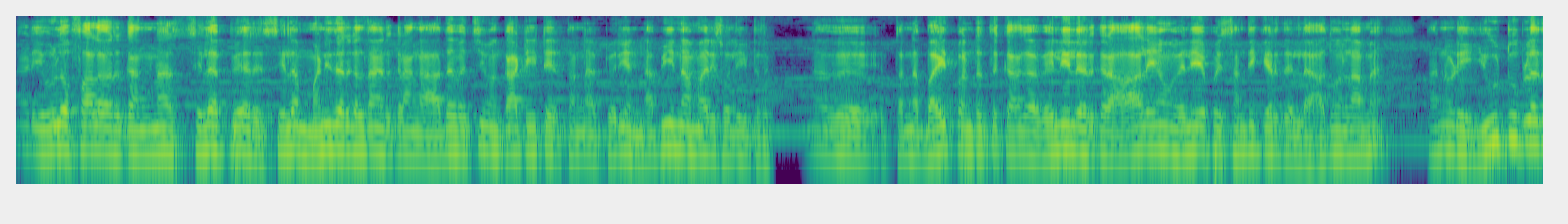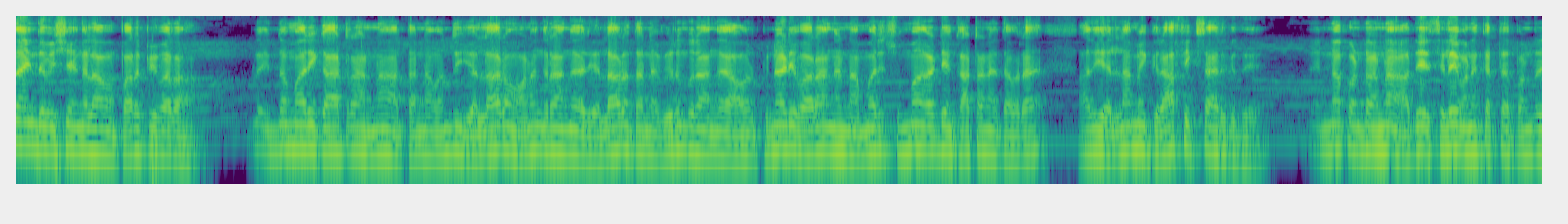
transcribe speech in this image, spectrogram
முன்னாடி இவ்வளோ ஃபாலோவர் இருக்காங்கன்னா சில பேர் சில மனிதர்கள் தான் இருக்கிறாங்க. அதை வச்சு இவன் காட்டிட்டு தன்னை பெரிய நபீனா மாதிரி சொல்லிக்கிட்டு இருக்கு தன்னை- தன்னை பைட் பண்ணுறதுக்காக வெளியில் இருக்கிற ஆளையும் வெளியே போய் சந்திக்கிறது இல்லை அதுவும் இல்லாமல் தன்னுடைய யூடியூப்பில் தான் இந்த விஷயங்களை அவன் பரப்பி வரான். இந்த மாதிரி காட்டுறான்னா தன்னை வந்து எல்லாரும் வணங்குறாங்க எல்லாரும் தன்னை விரும்புகிறாங்க அவன் பின்னாடி வராங்கன்ன மாதிரி சும்மா காட்டியும் காட்டானே தவிர அது எல்லாமே கிராஃபிக்ஸாக இருக்குது. என்ன பண்ணுறான்னா அதே சிலை வணக்கத்தை பண்ணுற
